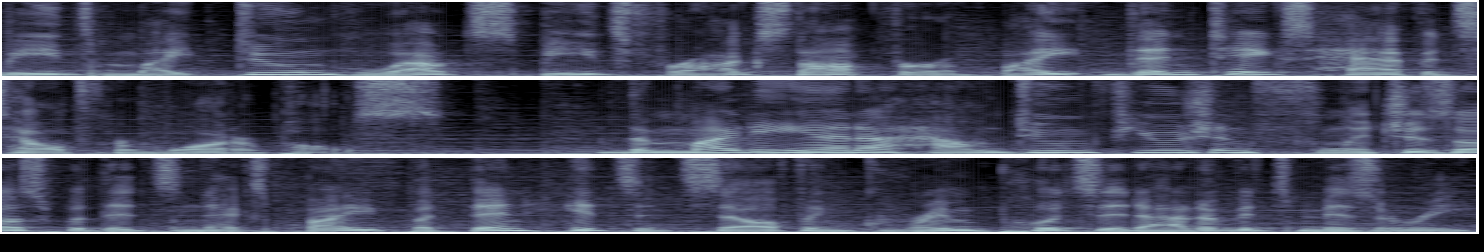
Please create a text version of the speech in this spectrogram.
leads Might Doom who outspeeds Frog Stomp for a bite, then takes half its health from Water Pulse. The Mighty Mightyena Houndoom fusion flinches us with its next bite but then hits itself and Grim puts it out of its misery.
